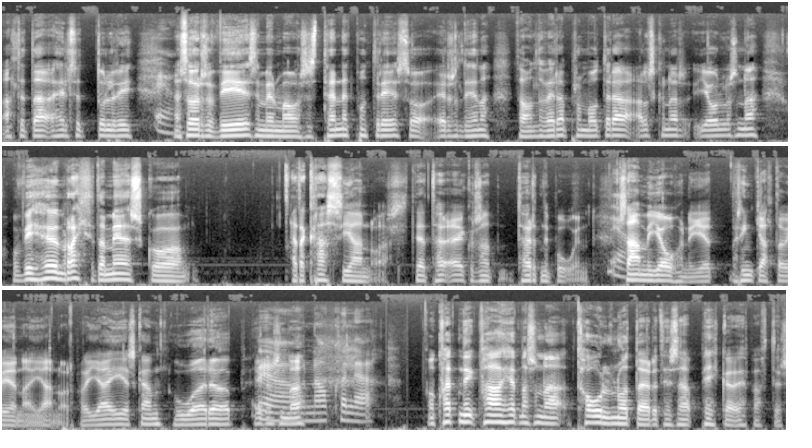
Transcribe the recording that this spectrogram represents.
allt þetta heilsudúlir í en svo eru svo við sem erum á trennet.is og eru svolítið hérna. Þá er alltaf verið að promótera alls konar jól og svona. Og við höfum rætt þetta með sko þetta krass í janúar. Þegar tö- einhver svona törn er búinn. Já. sami Jóhannu, ég ringi alltaf í hana í janúar. Bara ég skan, what up? Eitthvað Já, svona. nákvæmlega. og hvernig, hvað hérna svona tól notaður til þess að pikka þið upp aftur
